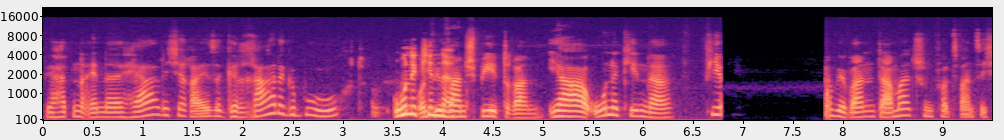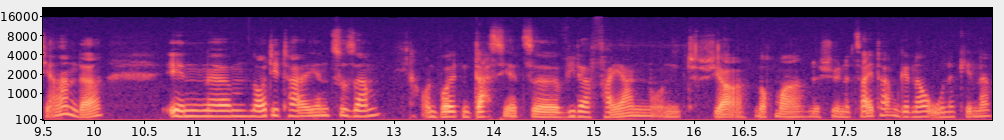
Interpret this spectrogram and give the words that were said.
Wir hatten eine herrliche Reise gerade gebucht. Ohne Kinder. Und wir waren spät dran. Ja, ohne Kinder. Vier wir waren damals schon vor 20 Jahren da in ähm, Norditalien zusammen und wollten das jetzt äh, wieder feiern und ja, nochmal eine schöne Zeit haben, genau ohne Kinder.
